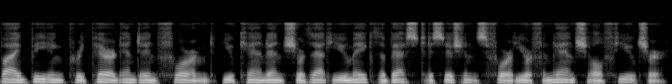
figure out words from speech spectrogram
By being prepared and informed, you can ensure that you make the best decisions for your financial future.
